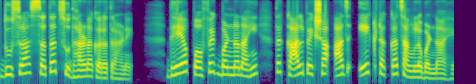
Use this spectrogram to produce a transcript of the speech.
दुसरा सतत सुधारणा करत राहणे. ध्येय परफेक्ट बनणं नाही तर कालपेक्षा आज एक टक्का चांगलं बनणं आहे.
